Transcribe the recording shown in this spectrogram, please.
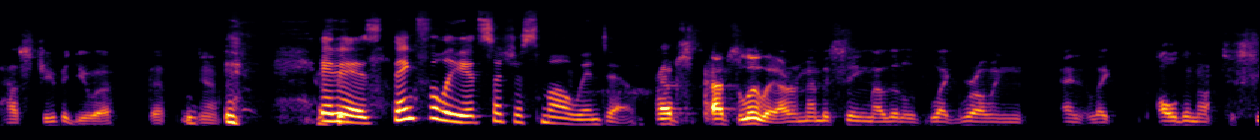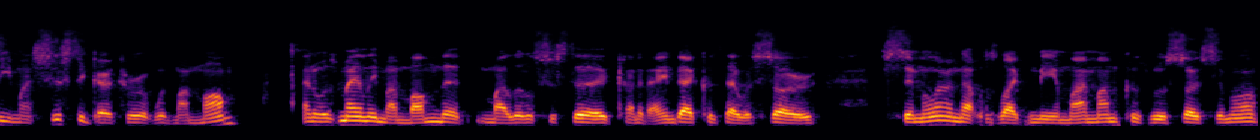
how stupid you were. But, yeah. it is. Thankfully, it's such a small window. Absolutely. I remember seeing my little, like, growing and, like, old enough to see my sister go through it with my mom. And it was mainly my mom that my little sister kind of aimed at because they were so similar, and that was like me and my mum because we were so similar.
